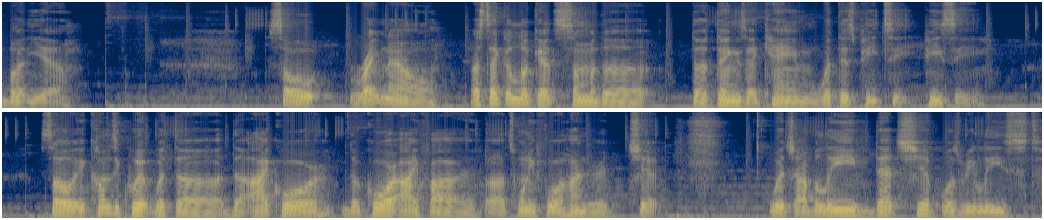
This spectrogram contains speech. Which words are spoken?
But yeah. So right now, let's take a look at some of the the things that came with this PT, PC. So it comes equipped with the the iCore, the Core i5 uh, 2400 chip, which I believe that chip was released.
